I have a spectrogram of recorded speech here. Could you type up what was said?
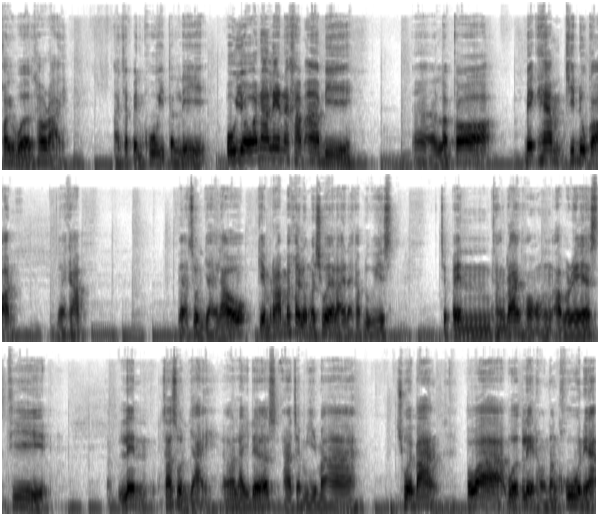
ค่อยเวิร์กเท่าไหร่ อาจจะเป็นคู่อิตาลี ปูโยก็น่าเล่นนะครับ RB เอ่อแล้วก็เบคแฮมคิดดูก่อนนะครับเนี่ยส่วนใหญ่แล้วเกมรับไม่ค่อยลงมาช่วยอะไรนะครับลูอิสจะเป็นทางด้านของอัล a เรสที่เล่นซะส่วนใหญ่แล้วไรเดอร์สอาจจะมีมา ช่วยบ้าง เพราะว่าเวิร์กเลทของทั้งคู่เนี่ย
